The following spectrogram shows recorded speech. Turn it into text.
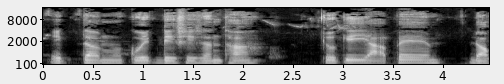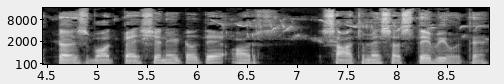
एकदम क्विक डिसीज़न था, क्योंकि यहाँ पे डॉक्टर्स बहुत पैशनेट होते हैं और साथ में सस्ते भी होते हैं।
